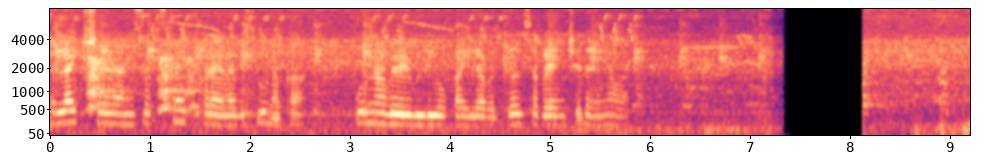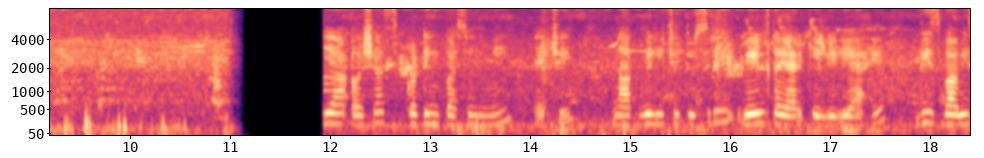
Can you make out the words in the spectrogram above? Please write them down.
तर लाईक शेअर आणि सबस्क्राईब करायला विसरू नका. पूर्ण वेळ व्हिडिओ पाहिल्याबद्दल सगळ्यांचे धन्यवाद. या अशाच कटिंगपासून मी याची नागवेलीची दुसरी वेल तयार केलेली आहे. वीस बावीस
